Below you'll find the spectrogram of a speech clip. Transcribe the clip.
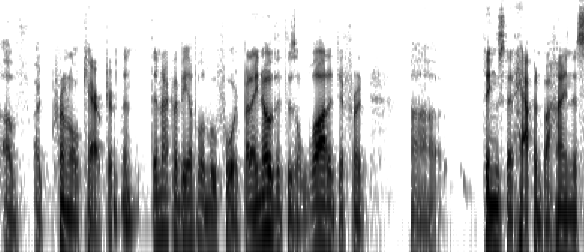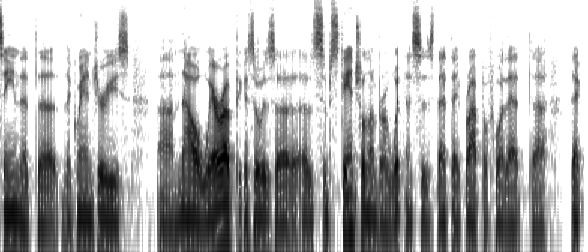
of a criminal character, then they're not going to be able to move forward. But I know that there's a lot of different uh, things that happen behind the scene that the the grand jury's um, now aware of because there was a, a, substantial number of witnesses that they brought before that uh, that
